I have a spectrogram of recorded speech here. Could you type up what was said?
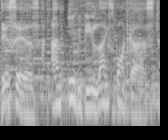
this is an ABP live podcast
